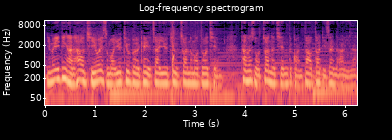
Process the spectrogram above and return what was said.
你们一定很好奇，为什么 YouTuber 可以在 YouTube 赚那么多钱？他们所赚的钱的管道到底在哪里呢？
